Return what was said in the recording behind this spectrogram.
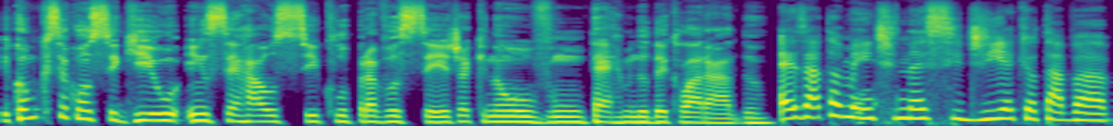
E como que você conseguiu encerrar o ciclo para você, já que não houve um término declarado? exatamente nesse dia que eu tava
